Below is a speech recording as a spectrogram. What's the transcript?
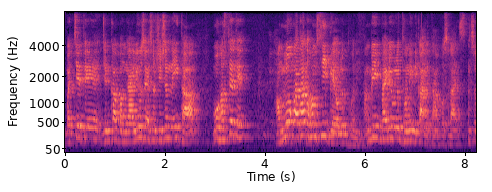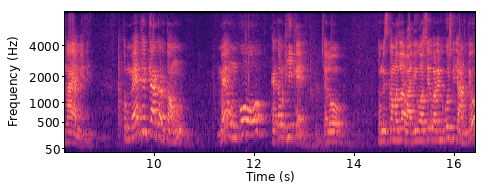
बच्चे थे, जिनका बंगालियों से एसोसिएशन नहीं था, वो हँसते थे। हम लोगों का था तो हम सीख गए उलुक ध्वनि। हम भी, मैं भी उलुक ध्वनि निकाल देता आपको सुनाया सुनाया मैंने। तो मैं फिर क्या करता हूँ? मैं उनको कहता हूँ, ठीक है, चलो, तुम इसका मतलब आदिवासियों के बारे में कुछ नहीं जानते हो।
